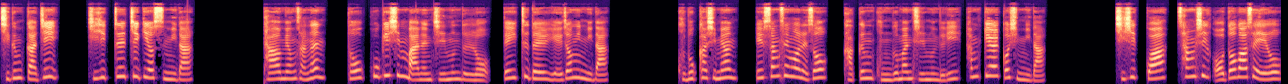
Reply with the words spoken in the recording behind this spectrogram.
지금까지 지식틀찍이었습니다. 다음 영상은 더욱 호기심 많은 질문들로 데이트될 예정입니다. 구독하시면 일상생활에서 가끔 궁금한 질문들이 함께할 것입니다. 지식과 상식 얻어가세요.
